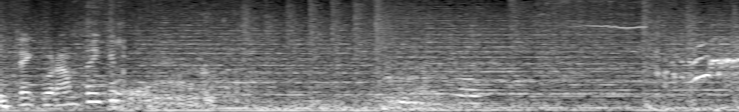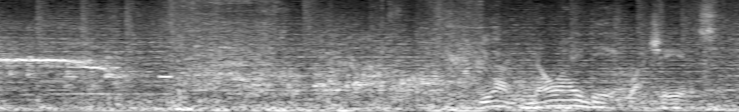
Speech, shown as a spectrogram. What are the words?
You think what I'm thinking? You have no idea what she is.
